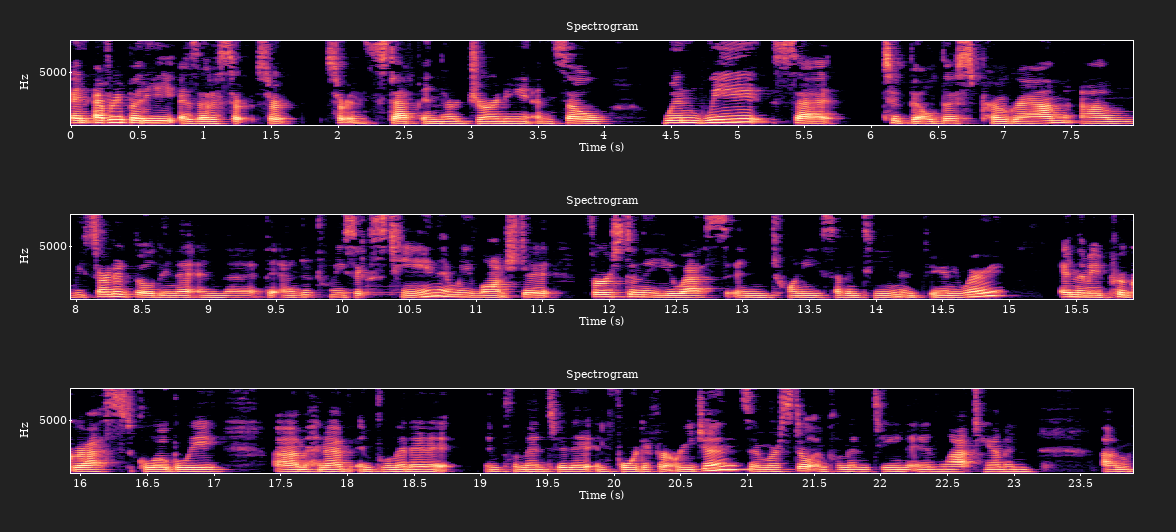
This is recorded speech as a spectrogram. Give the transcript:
and everybody is at a cer- cer- certain step in their journey. And so when we set to build this program, um, we started building it in the, the end of 2016 and we launched it first in the US in 2017 in January. And then we progressed globally um, and have implemented it implemented it in four different regions, and we're still implementing in LATAM and um,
